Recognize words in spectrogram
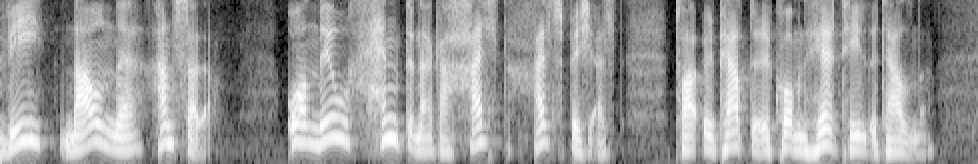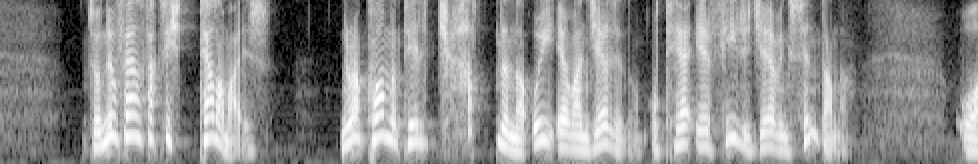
vi navne hansara. Og nu hender nega helt, helt spesielt, ta ui Peter er kommet her til i talene. Så nu får han faktisk tala meir. Når han kommer til tjattnene i evangeliet, og til er fire djevingssintene, og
